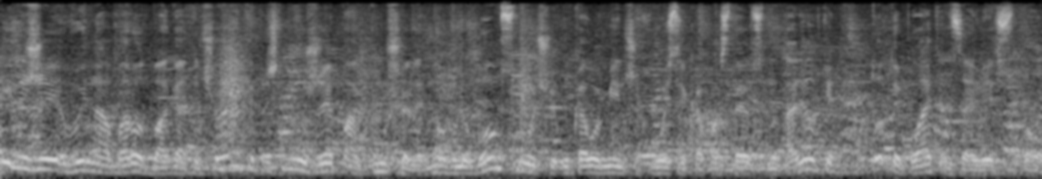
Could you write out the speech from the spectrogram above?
Или же вы, наоборот, богатый человек и пришли уже покушали. Но в любом случае, у кого меньше хвостиков остается на тарелке, тот и платит за весь стол.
